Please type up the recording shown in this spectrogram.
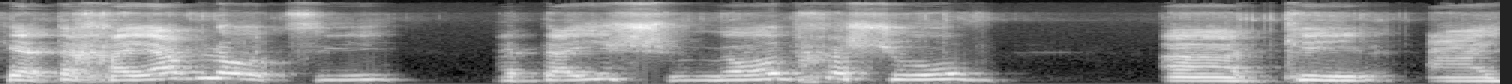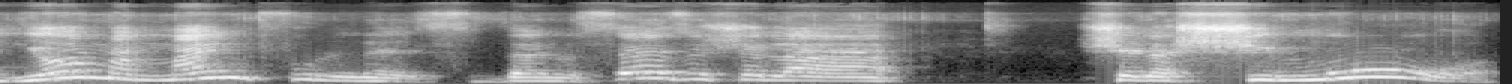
כי אתה חייב להוציא, אתה איש מאוד חשוב, כי היום המיינדפולנס והנושא הזה של ה... של השימור,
